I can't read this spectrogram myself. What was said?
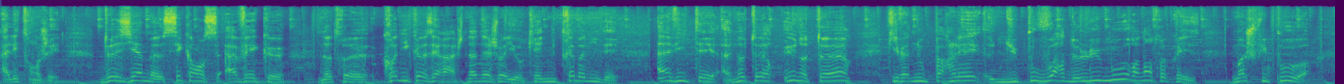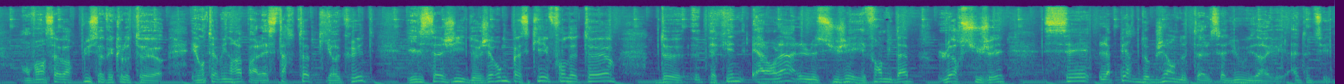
à l'étranger? Deuxième séquence avec euh, notre chroniqueuse RH, Qui a une très bonne idée. Inviter un auteur, une auteure, qui va nous parler du pouvoir de l'humour en entreprise. Moi, je suis pour. On va en savoir plus avec l'auteur. Et on terminera par la start-up qui recrute. Il s'agit de Jérôme Pasquier, fondateur de Perkin. Et alors là, le sujet est formidable. Leur sujet, c'est la perte d'objets en hôtel. Ça a dû vous arriver. À tout de suite.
